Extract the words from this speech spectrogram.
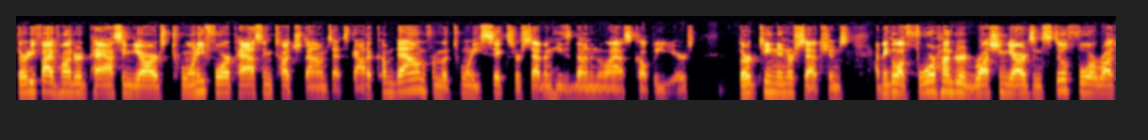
3,500 passing yards, 24 passing touchdowns. That's got to come down from the 26 or 7 he's done in the last couple years. 13 interceptions. I think he'll have 400 rushing yards and still four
